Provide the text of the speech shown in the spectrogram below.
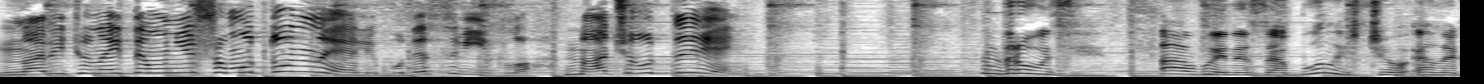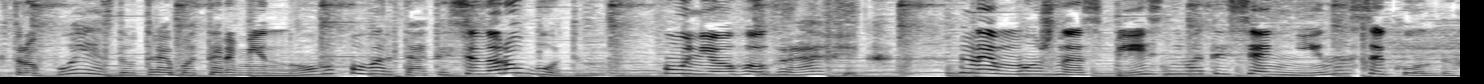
навіть у найтемнішому тунелі буде світло, наче удень. Друзі, а ви не забули, що електропоїзду треба терміново повертатися на роботу? У нього графік. Не можна спізнюватися ні на секунду.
